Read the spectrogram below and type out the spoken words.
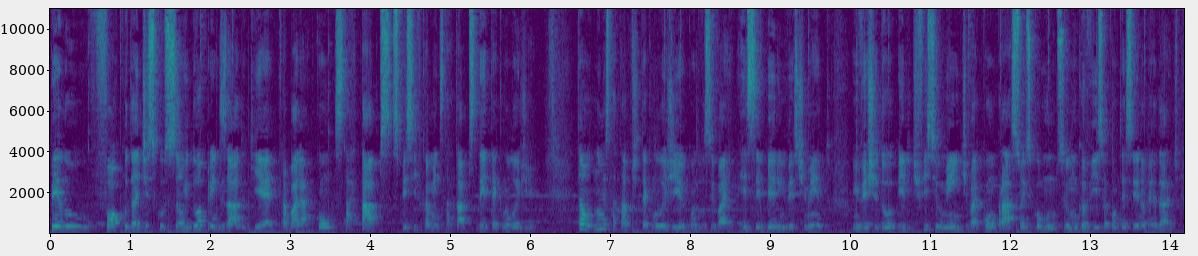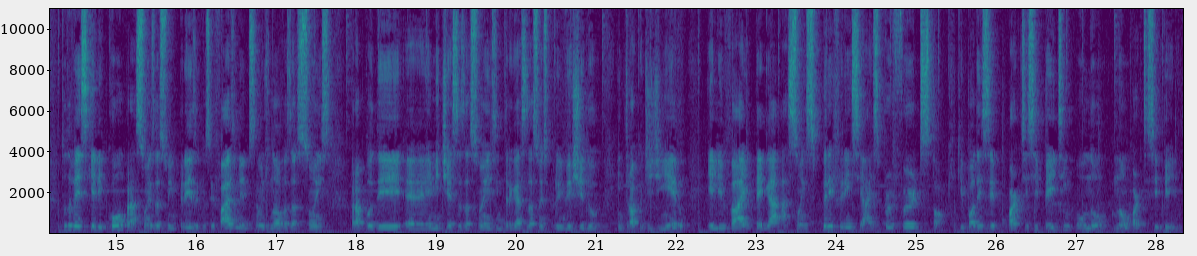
pelo foco da discussão e do aprendizado que é trabalhar com startups, especificamente startups de tecnologia. Então, numa startup de tecnologia, quando você vai receber o investimento, o investidor ele dificilmente vai comprar ações comuns. Eu nunca vi isso acontecer, na verdade. Toda vez que ele compra ações da sua empresa, que você faz uma emissão de novas ações para poder é, emitir essas ações, entregar essas ações para o investidor em troca de dinheiro, ele vai pegar ações preferenciais, preferred stock, que podem ser participating ou não, não participating.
